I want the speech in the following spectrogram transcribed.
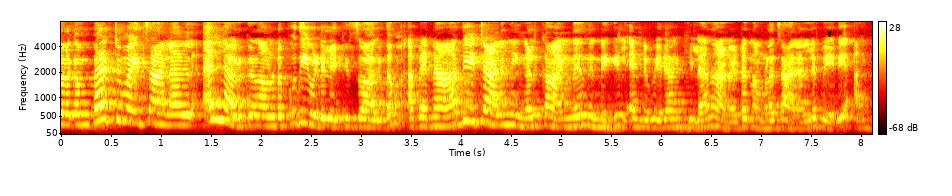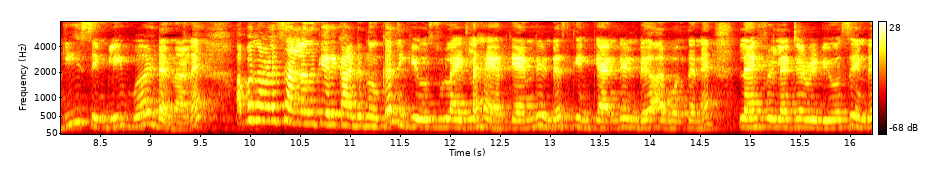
Welcome back to my channel എല്ലാവർക്കും നമ്മുടെ പുതിയ വീഡിയോയിലേക്ക് സ്വാഗതം. അപ്പൊ എന്നെ ആദ്യമായിട്ടാണ് നിങ്ങൾ കാണുന്നതെന്നുണ്ടെങ്കിൽ എന്റെ പേര് അഖില എന്നാണ് കേട്ടോ. നമ്മളെ ചാനലിന്റെ പേര് അഖി സിംപ്ലി വേൾഡ് എന്നാണ്. അപ്പൊ നമ്മുടെ ചാനൽ ഒന്ന് കയറി കണ്ടു നോക്കുക. നിങ്ങൾക്ക് യൂസ്ഫുൾ ആയിട്ടുള്ള ഹെയർ കെയറിന്റെ ഉണ്ട് സ്കിൻ കെയറിന്റെ ഉണ്ട് അതുപോലെ തന്നെ ലൈഫ് റിലേറ്റഡ് വീഡിയോസ് ഉണ്ട്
